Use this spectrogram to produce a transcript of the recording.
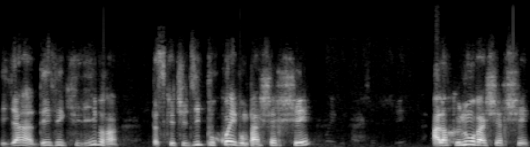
il y a un déséquilibre parce que tu dis pourquoi ils vont pas chercher alors que nous on va chercher.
